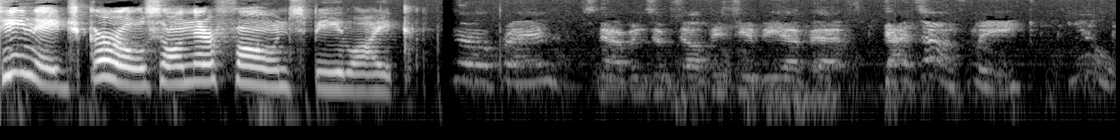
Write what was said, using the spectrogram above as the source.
teenage girls on their phones be like? Girlfriend, snapping some selfies to your BFF. That sounds fleek. Ew.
